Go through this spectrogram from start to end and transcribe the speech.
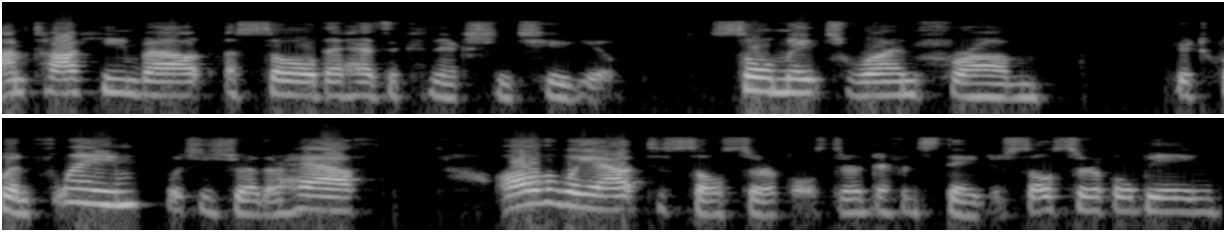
I'm talking about a soul that has a connection to you. Soulmates run from your twin flame, which is your other half, all the way out to soul circles. There are different stages. Soul circle being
